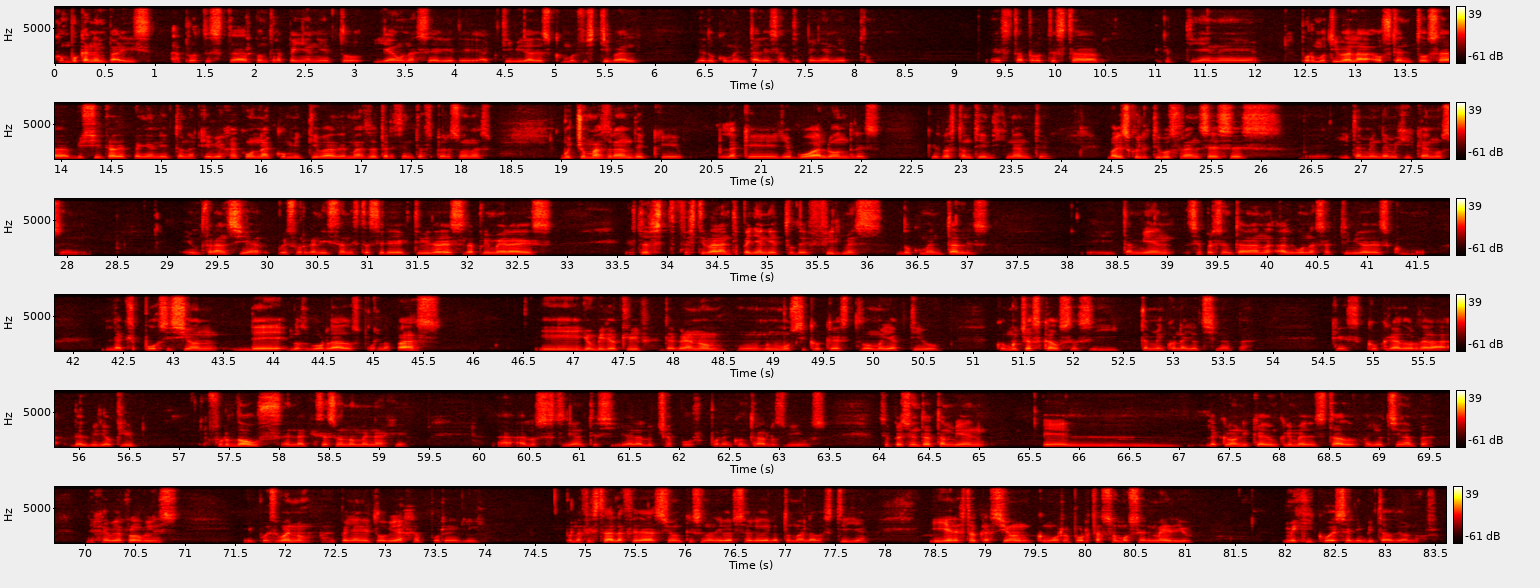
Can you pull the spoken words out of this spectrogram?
Convocan en París a protestar contra Peña Nieto y a una serie de actividades como el Festival de Documentales anti Peña Nieto. Esta protesta que tiene por motivo la ostentosa visita de Peña Nieto en la que viaja con una comitiva de más de 300 personas, mucho más grande que la que llevó a Londres, que es bastante indignante. Varios colectivos franceses eh, y también de mexicanos en, en Francia pues organizan esta serie de actividades. La primera es este Festival Antipeña Nieto de Filmes Documentales. Eh, y también se presentarán algunas actividades como la exposición de los bordados por la paz y un videoclip de Gran un, un, músico que ha estado muy activo con muchas causas y también con Ayotzinapa, que es co-creador de del videoclip For Those, en la que se hace un homenaje a, los estudiantes y a la lucha por, por encontrarlos vivos. Se presenta también la crónica de un crimen de Estado, Ayotzinapa, de Javier Robles. Y pues bueno, Peña Nieto viaja por, el, por la fiesta de la Federación, que es un aniversario de la toma de la Bastilla. Y en esta ocasión, como reporta Somos el Medio, México es el invitado de honor.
